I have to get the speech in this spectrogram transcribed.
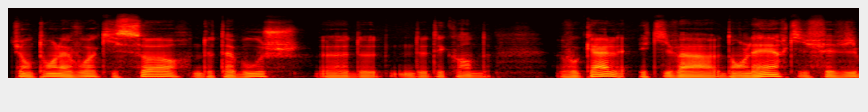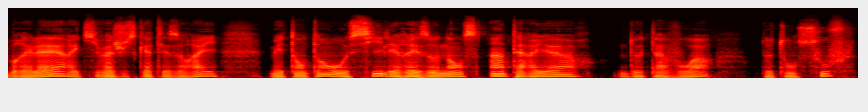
tu entends la voix qui sort de ta bouche, euh, de, tes cordes vocales, et qui va dans l'air, qui fait vibrer l'air, et qui va jusqu'à tes oreilles. Mais tu entends aussi les résonances intérieures de ta voix, de ton souffle,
